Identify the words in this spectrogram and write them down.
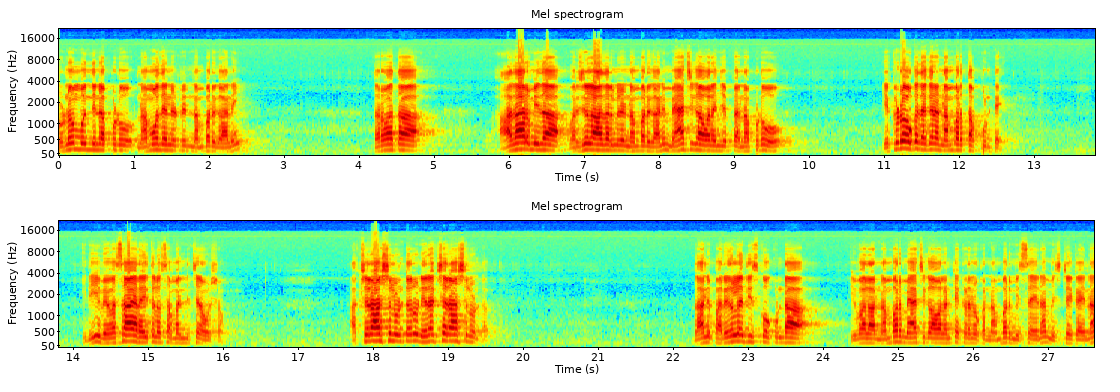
రుణం పొందినప్పుడు నమోదైనటువంటి నంబర్ కానీ తర్వాత ఆధార్ మీద ఒరిజినల్ ఆధార్ మీద నంబర్ కానీ మ్యాచ్ కావాలని చెప్పి అన్నప్పుడు ఎక్కడో ఒక దగ్గర నంబర్ తప్పు ఉంటే ఇది వ్యవసాయ రైతులకు సంబంధించిన అంశం. అక్షరాస్యులు ఉంటారు నిరక్షరాస్యులు ఉంటారు దాన్ని పరిగణలో తీసుకోకుండా ఇవాళ నంబర్ మ్యాచ్ కావాలంటే ఎక్కడైనా ఒక నంబర్ మిస్ అయినా మిస్టేక్ అయినా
